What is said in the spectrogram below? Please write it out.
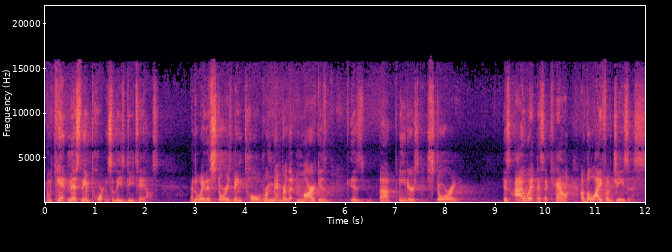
And we can't miss the importance of these details and the way this story is being told. Remember that Mark is is uh, Peter's story, his eyewitness account of the life of Jesus.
